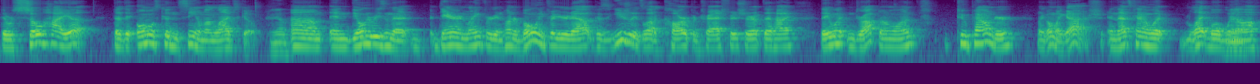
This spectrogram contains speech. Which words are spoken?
They were so high up that they almost couldn't see them on live scope. Yeah. Um, and the only reason that Darren Langford and Hunter Bowling figured it out, because usually it's a lot of carp and trash fish are up that high, they went and dropped on one, two pounder, like, oh my gosh. And that's kind of what light bulb went Yeah. off.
